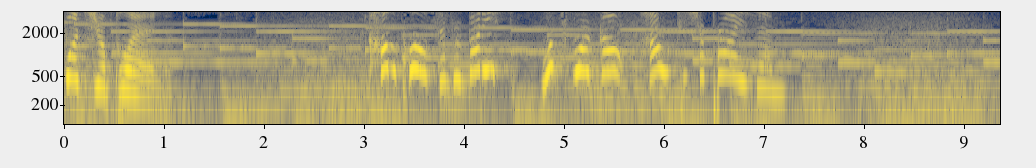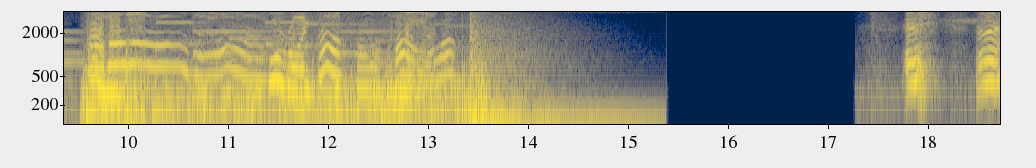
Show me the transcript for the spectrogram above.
What's your plan? Come close, everybody. Let's work out how to surprise them. All right. Uh, uh,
